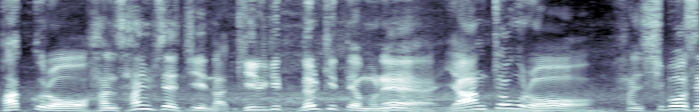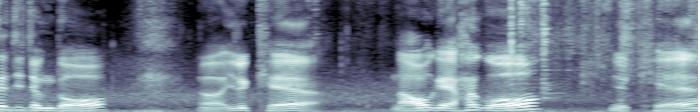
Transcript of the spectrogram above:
밖으로 한 30cm 나- 길기 넓기 때문에 양쪽으로 한 15cm 정도 어, 이렇게 나오게 하고 이렇게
